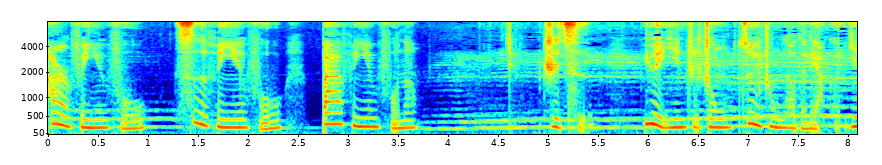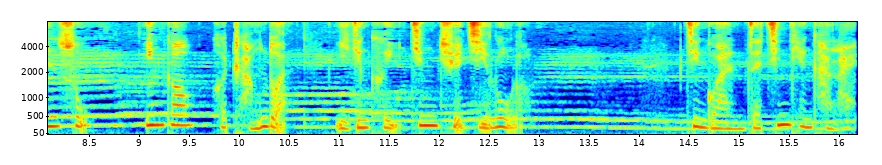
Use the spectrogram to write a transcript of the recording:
二分音符、四分音符、八分音符呢？至此，乐音之中最重要的两个因素，音高和长短，已经可以精确记录了。尽管在今天看来，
